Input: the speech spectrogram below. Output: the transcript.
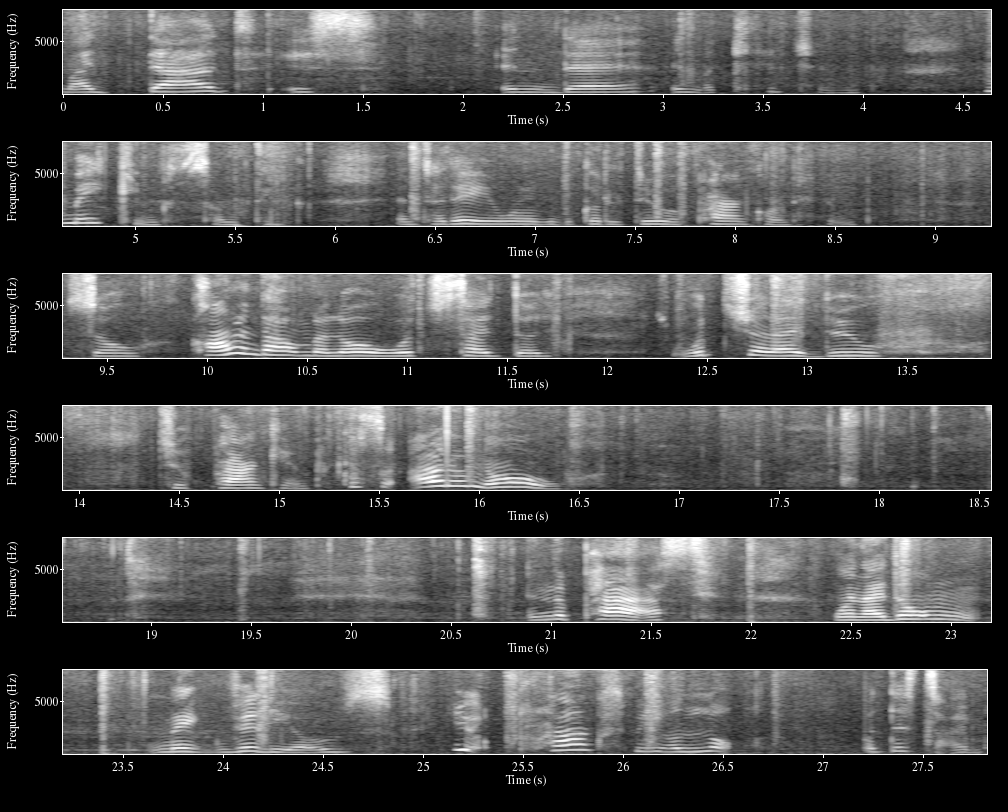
my dad is in there in the kitchen making something. And today we're to do a prank on him. So comment down below which side what should I do to prank him because I don't know. In the past, when I don't make videos, he pranks me a lot. But this time,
